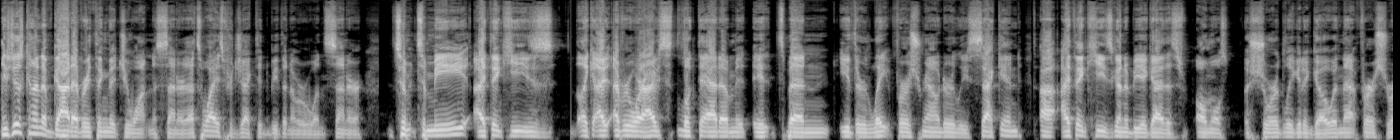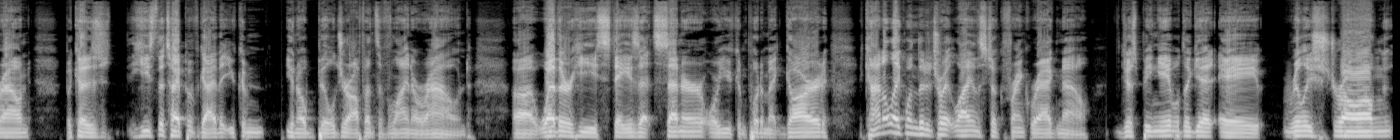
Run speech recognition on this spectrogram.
He's just kind of got everything that you want in a center. That's why he's projected to be the number one center. To, to me, I think he's like I, everywhere I've looked at him, it, has been either late first round, early second. Uh, I think he's going to be a guy that's almost assuredly going to go in that first round because he's the type of guy that you can you know build your offensive line around. Uh, whether he stays at center or you can put him at guard. Kind of like when the Detroit Lions took Frank Ragnow, just being able to get a really strong,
